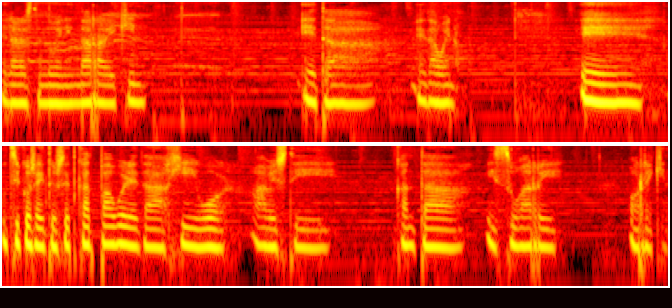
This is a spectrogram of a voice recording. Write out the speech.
helarazten duen indarrarekin eta eta bueno e, utziko zaituzet Cat Power eta He War abesti kanta izugarri horrekin.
